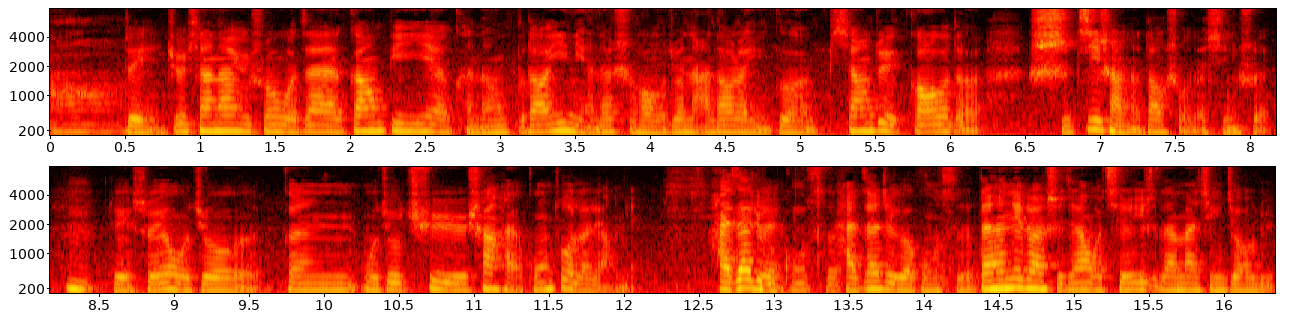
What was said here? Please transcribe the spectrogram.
哦，对，就相当于说我在刚毕业可能不到一年的时候，我就拿到了一个相对高的实际上的到手的薪水。嗯，对，所以我就跟我就去上海工作了两年，还在这个公司，还在这个公司，但是那段时间我其实一直在慢性焦虑，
